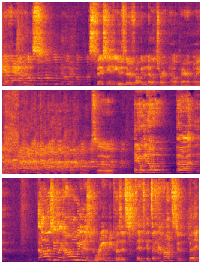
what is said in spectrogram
It happens. Spix need to use their fucking notes right now, apparently. So, anyway, no, uh, honestly, like Halloween is great because it's, it's it's a constant thing.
